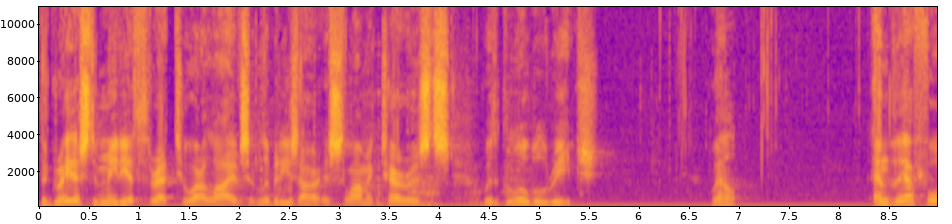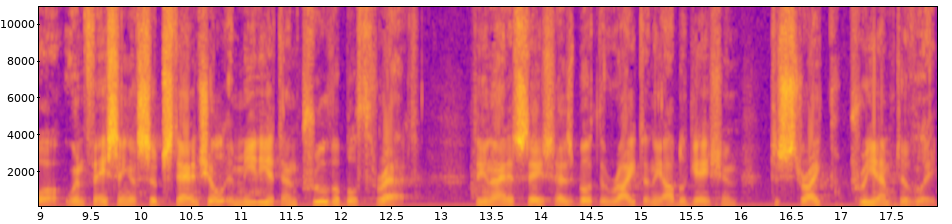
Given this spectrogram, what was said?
the greatest immediate threat to our lives and liberties are Islamic terrorists with global reach. Well, and therefore, when facing a substantial, immediate, and provable threat, the United States has both the right and the obligation to strike preemptively,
